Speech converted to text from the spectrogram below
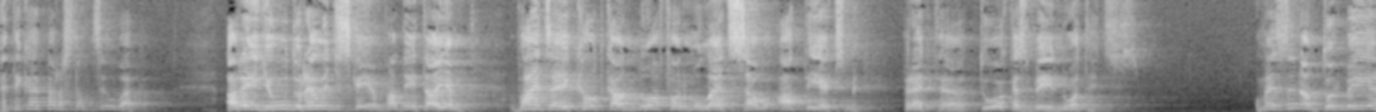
Ne tikai parastam cilvēkam, arī jūdu reliģiskajiem vadītājiem vajadzēja kaut kā noformulēt savu attieksmi pret eh, to, kas bija noticis. Un mēs zinām, tur bija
